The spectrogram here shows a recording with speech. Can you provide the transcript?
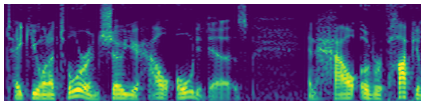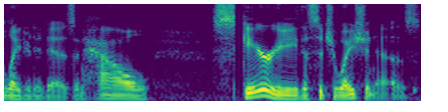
take you on a tour and show you how old it is and how overpopulated it is and how scary the situation is.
